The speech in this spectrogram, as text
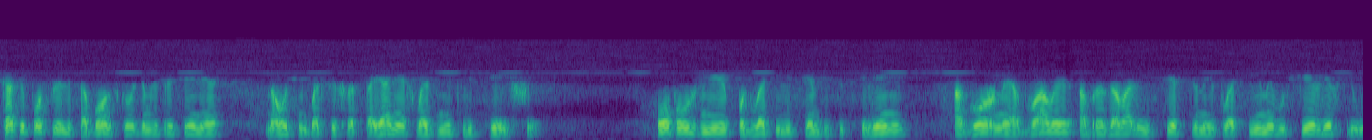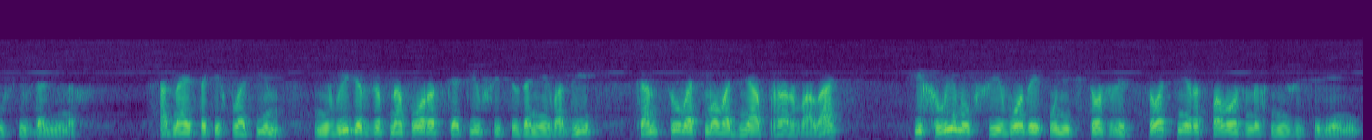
Как и после Лиссабонского землетрясения, на очень больших расстояниях возникли сейши. Оползни поглотили 70 селений, а горные обвалы образовали естественные плотины в ущельях и узких долинах. Одна из таких плотин, не выдержав напора скопившейся за ней воды, к концу восьмого дня прорвалась, и хлынувшие воды уничтожили сотни расположенных ниже селений.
